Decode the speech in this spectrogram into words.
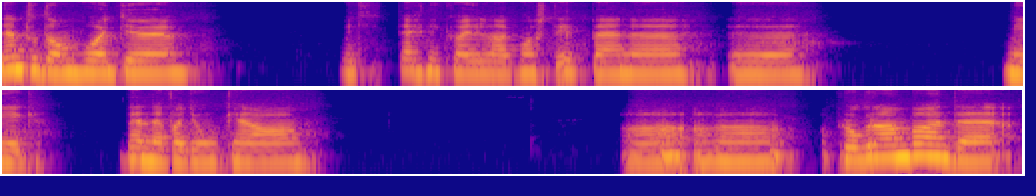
Nem tudom, hogy, hogy technikailag most éppen még benne vagyunk-e a, a, a, a programban, de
